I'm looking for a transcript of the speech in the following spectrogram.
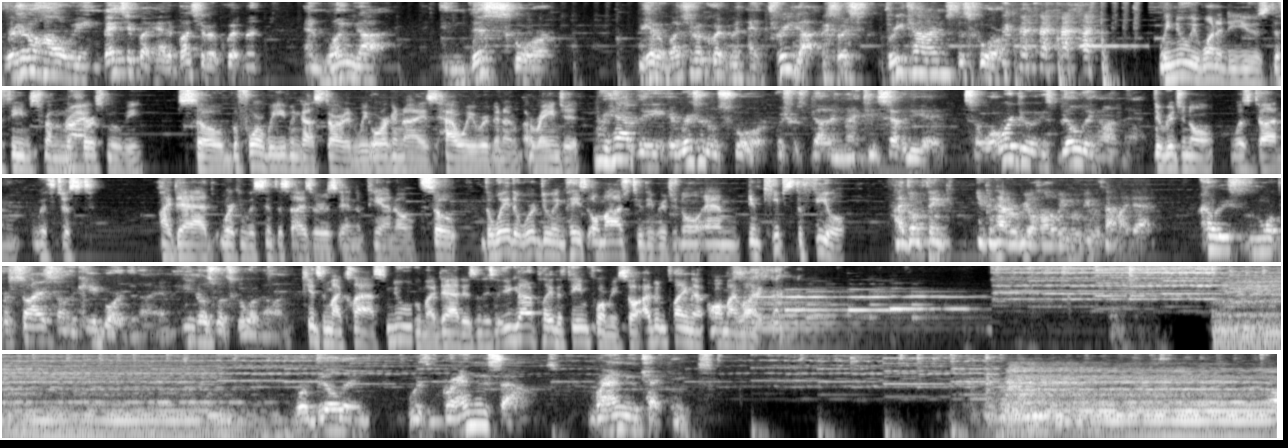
Original Halloween basically had a bunch of equipment and one guy. In this score, we have a bunch of equipment and three guys. So it's three times the score. we knew we wanted to use the themes from the right. first movie. So before we even got started, we organized how we were going to arrange it. We have the original score, which was done in 1978. So what we're doing is building on that. The original was done with just my dad working with synthesizers and a piano. So the way that we're doing pays homage to the original and it keeps the feel. I don't think you can have a real Halloween movie without my dad. Cody's more precise on the keyboard than I am. He knows what's going on. Kids in my class knew who my dad is, and they said, You got to play the theme for me. So I've been playing that all my life. We're building with brand new sounds, brand new techniques.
